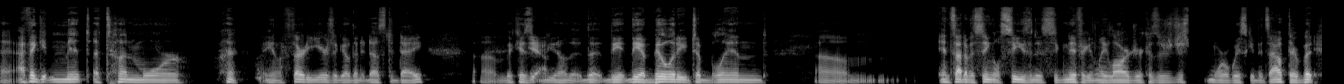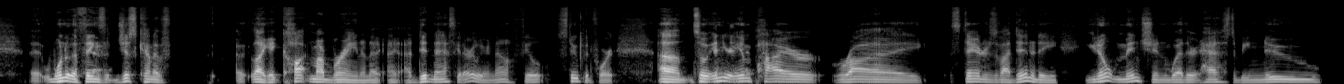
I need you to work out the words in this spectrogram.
uh, I think it meant a ton more, you know, 30 years ago than it does today, um, because yeah. you know the, the the ability to blend um, inside of a single season is significantly larger because there's just more whiskey that's out there. But uh, one of the things yeah. that just kind of uh, like it caught my brain, and I, I didn't ask it earlier. Now I feel stupid for it. Um, so in your Empire Rye standards of identity, you don't mention whether it has to be new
